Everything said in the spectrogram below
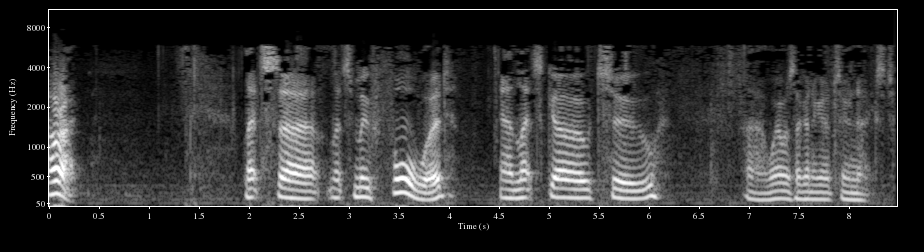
All right. Let's uh, let's move forward and let's go to uh, where was I going to go to next?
